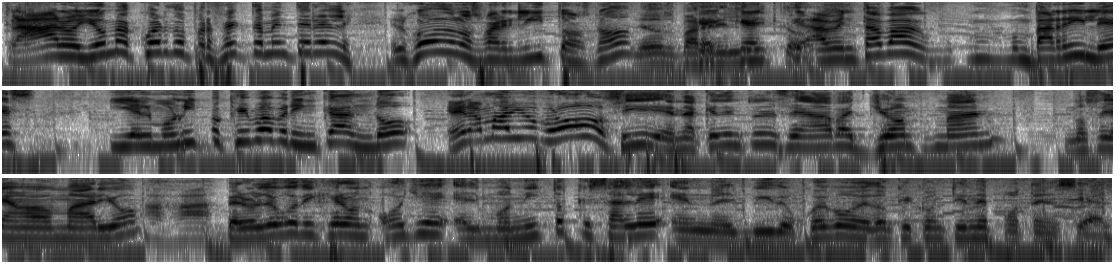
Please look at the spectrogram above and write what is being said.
Claro, yo me acuerdo perfectamente, era el, el juego de los barrilitos, ¿no? De los barrilitos. Que, que aventaba barriles y el monito que iba brincando era Mario Bros. Sí, en aquel entonces se llamaba Jumpman, no se llamaba Mario. Ajá. Pero luego dijeron, oye, el monito que sale en el videojuego de Donkey Kong tiene potencial.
